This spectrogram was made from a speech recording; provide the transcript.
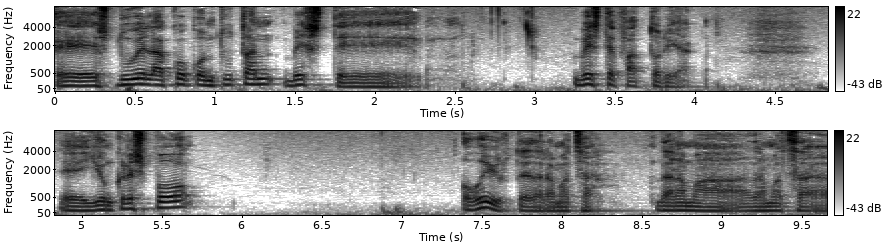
ez duelako kontutan beste, beste faktoriak. E, Jon Crespo, hogei urte dara matza, dara, matza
